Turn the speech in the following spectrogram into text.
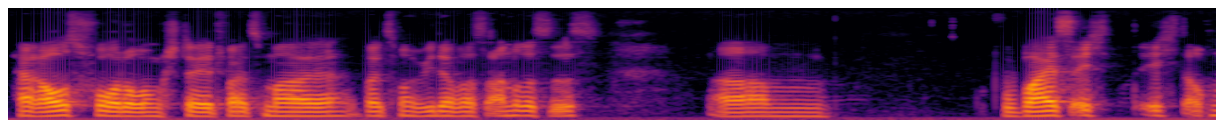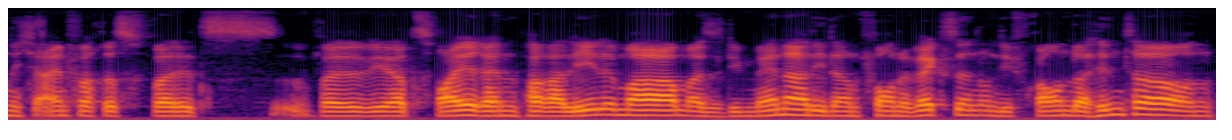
Herausforderungen stellt, weil es mal, weil es mal wieder was anderes ist. Ähm, wobei es echt, echt auch nicht einfach ist, weil's, weil wir zwei Rennen parallel immer haben, also die Männer, die dann vorne weg sind und die Frauen dahinter und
